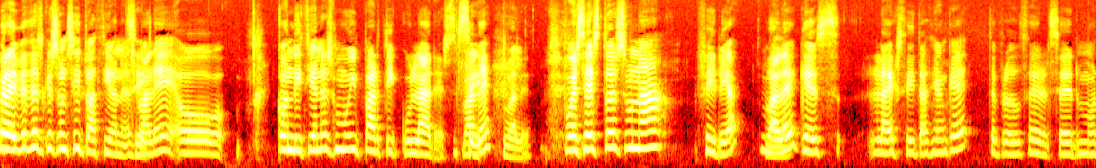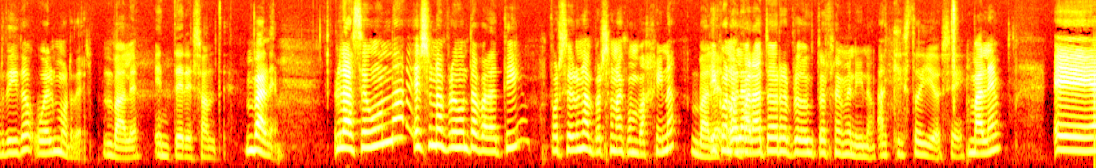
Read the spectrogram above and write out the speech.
Pero hay veces que son situaciones, Sí. ¿vale? O condiciones muy particulares, ¿vale? Sí, vale. Pues esto es una filia, ¿vale? Vale. Que es la excitación que te produce el ser mordido o el morder. Vale, interesante. Vale. La segunda es una pregunta para ti, por ser una persona con vagina Vale, y con hola. aparato reproductor femenino. Aquí estoy yo, sí. ¿Vale? Eh,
